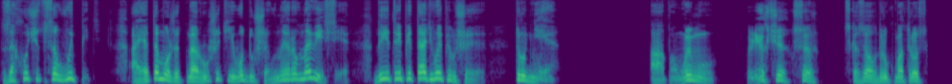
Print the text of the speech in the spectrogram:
захочется выпить, а это может нарушить его душевное равновесие, да и трепетать выпившие труднее. — А, по-моему, легче, сэр, — сказал вдруг матрос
